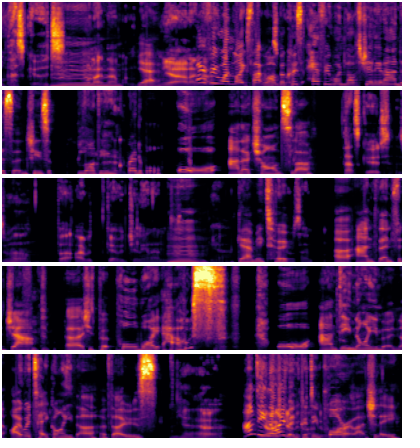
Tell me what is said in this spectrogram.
Oh, that's good. I like that one. Mm, yeah. Yeah, I like that. everyone likes that Yeah, one because great. everyone loves Gillian Anderson. She's bloody incredible. Or Anna Chancellor. That's good as well. But I would go with Gillian Anderson. Mm. Yeah, Yeah, me too. 100%. Uh, and then for Japp, uh, she's put Paul Whitehouse or Andy Ooh. Nyman. I would take either of those. Yeah. Andy Yeah, Nyman could do Poirot, actually.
